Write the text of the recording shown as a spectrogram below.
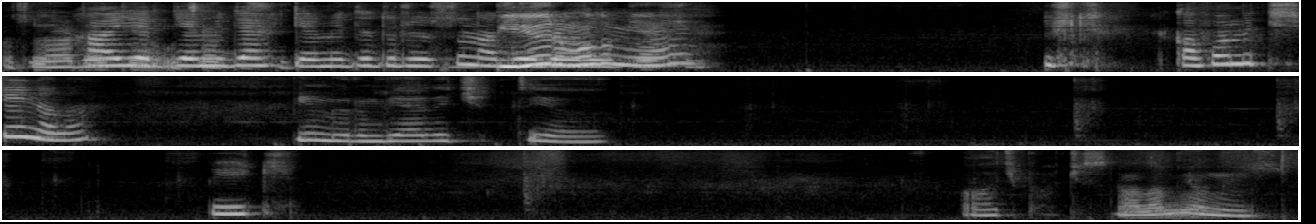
Atıyorlar derken Hayır uçak gemide. düşüyor. Gemide duruyorsun. adaya Biliyorum oğlum ya. gidiyorsun. Üst. Kafandaki şey ne lan? Bilmiyorum bir yerde çıktı ya. Büyük. Ağaç parçasını alamıyor muyuz?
